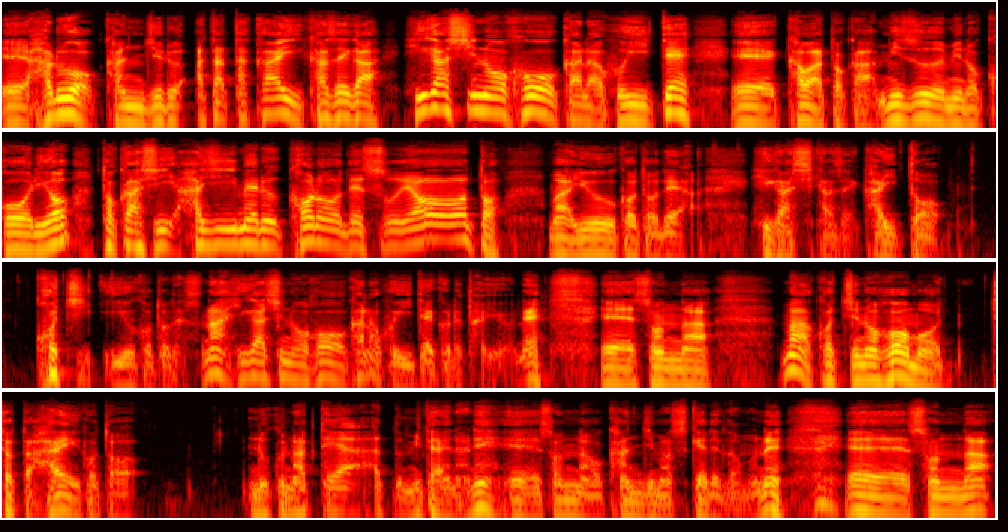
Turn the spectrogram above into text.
えー、春を感じる暖かい風が東の方から吹いて、えー、川とか湖の氷を溶かし始める頃ですよ、と、まあ、いうことで、東風解凍。こっちいうことですな。東の方から吹いてくるというね。えー、そんな、まあこっちの方もちょっと早いこと、ぬくなってやーみたいなね、えー、そんなを感じますけれどもね。えー、そんな、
